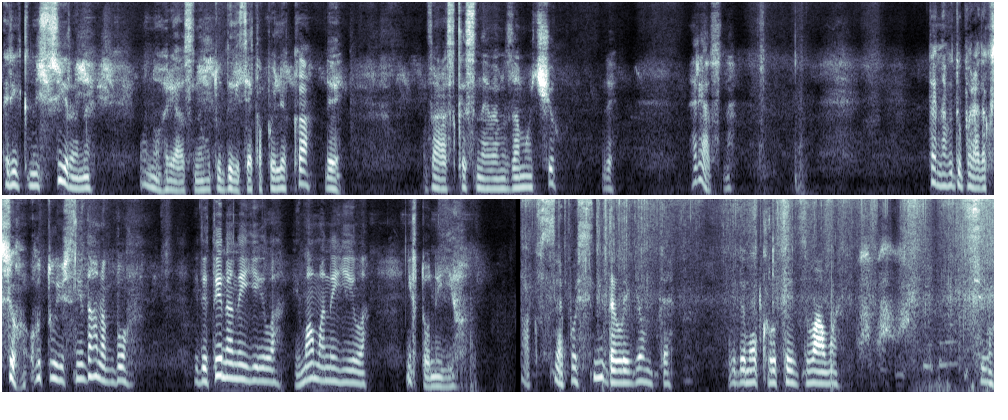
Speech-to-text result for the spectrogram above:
рік не щирене, воно грязне. Отут дивіться, яка пиляка. Диви. Зараз кисневим замочу. Де? Грязне. Та й наведу порядок. Все, готую сніданок, бо і дитина не їла, і мама не їла, ніхто не їв. Так, все, поснідали, йдемте. Будемо крутити з вами цю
